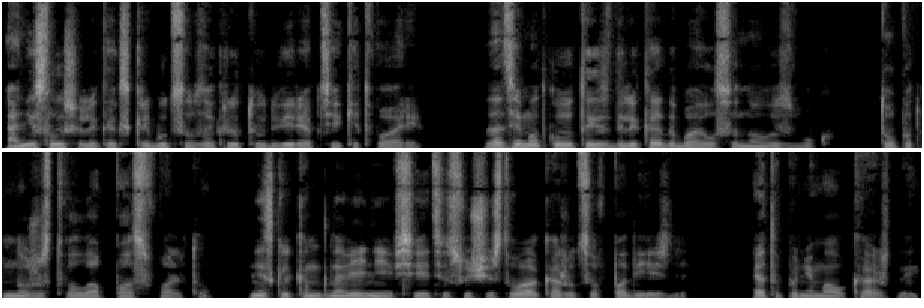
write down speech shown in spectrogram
Они слышали, как скребутся в закрытую дверь аптеки твари. Затем откуда-то издалека добавился новый звук — топот множества лап по асфальту. Несколько мгновений, все эти существа окажутся в подъезде. Это понимал каждый.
